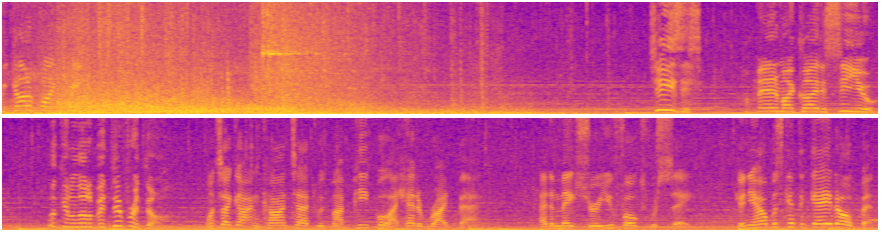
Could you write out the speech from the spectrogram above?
We gotta find Kate. Jesus! Oh, man, am I glad to see you. Looking a little bit different, though. Once I got in contact with my people, I headed right back. Had to make sure you folks were safe. Can you help us get the gate open?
